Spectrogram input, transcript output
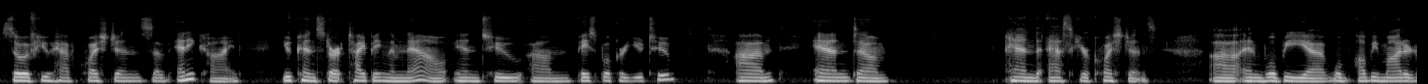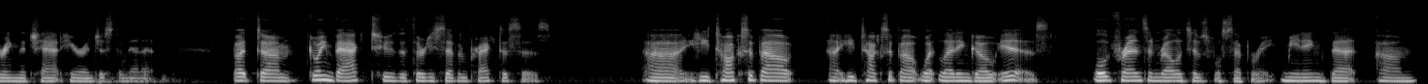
So if you have questions of any kind, you can start typing them now into um, Facebook or YouTube, um, and um, and ask your questions. Uh, and we'll be uh, we'll, I'll be monitoring the chat here in just a minute. But um, going back to the 37 practices, uh, he talks about uh, he talks about what letting go is. Old friends and relatives will separate, meaning that um,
